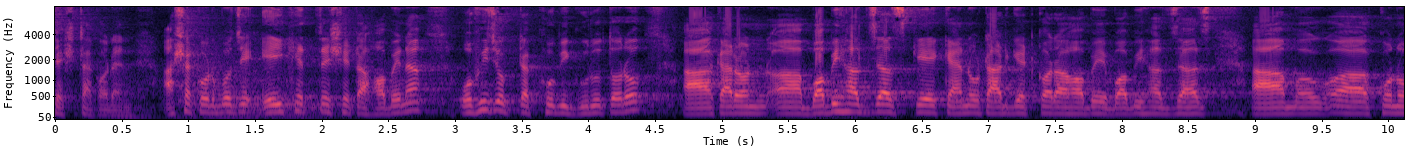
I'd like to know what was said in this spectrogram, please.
চেষ্টা করেন। আশা করব যে এই ক্ষেত্রে সেটা হবে না। অভিযোগটা খুবই গুরুতর কারণ ববি হাজ্জাজকে কেন টার্গেট করা হবে? ববি হাজ্জাজ কোনো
